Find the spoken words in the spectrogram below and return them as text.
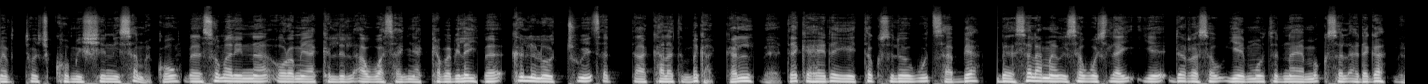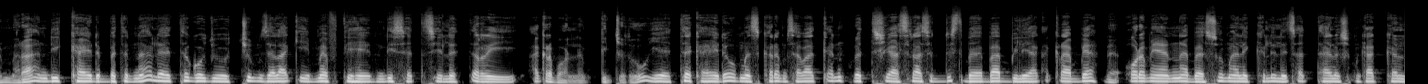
መብቶች ኮሚሽን ኢሰመኮ በሶማሌና ኦሮሚያ ክልል አዋሳኝ አካባቢ ላይ በክልሎቹ የጸጥታ አካላት መካከል በተካሄደ የተኩስ ልውውጥ ሳቢያ በሰላማዊ ሰዎች ላይ የደረሰው የሞትና የመቁሰል አደጋ ምርመራ እንዲካሄድበትና ለተጎጂዎችም ዘላቂ መፍትሄ እንዲሰጥ ሲል ጥሪ አቅርበዋል። ግጭቱ የተካሄደው መስከረም 7 ቀን 2016 በባቢሌ አቅራቢያ በኦሮሚያና በሶማሌ ክልል የጸጥታ ኃይሎች መካከል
